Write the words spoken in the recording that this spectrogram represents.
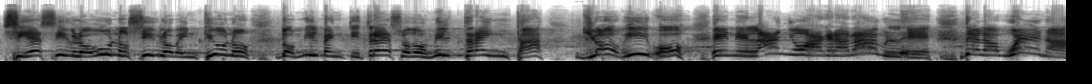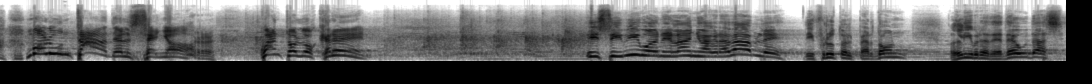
si es siglo 1, siglo 21, 2023 o 2030. Yo vivo en el año agradable de la buena voluntad del Señor. ¿Cuántos lo creen? Y si vivo en el año agradable, disfruto el perdón, libre de deudas,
